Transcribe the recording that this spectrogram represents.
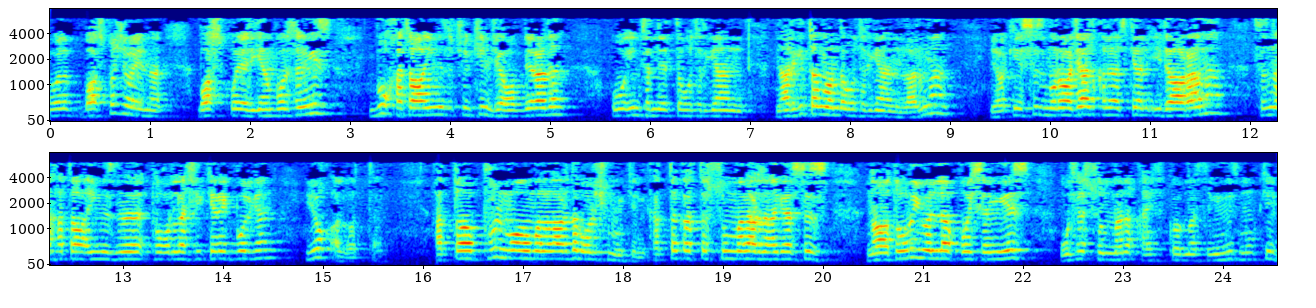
bo'lib boshqa joyini bosib qo'yadigan bo'lsangiz bu xatoingiz uchun kim javob beradi? U internetda o'tirgan narigi tomonda o'tirganlarmi? Yoki siz murojaat qilayotgan idorami sizni xatoingizni to'g'irlashi kerak bo'lgan? Yo'q albatta. Hatto pul muomalalarida bo'lishi mumkin. Katta katta summalarni agar siz noto'g'ri yo'llab qo'ysangiz o'sha summani qaytib ko'rmasligingiz mumkin?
